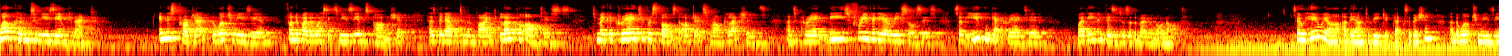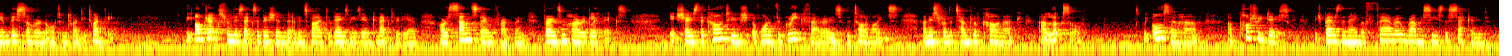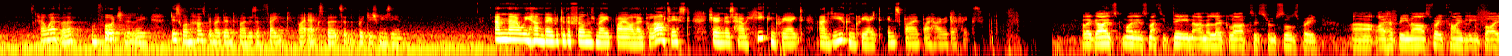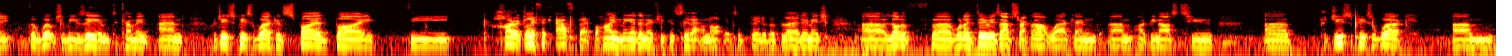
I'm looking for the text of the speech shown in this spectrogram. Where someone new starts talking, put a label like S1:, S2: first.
S1: Welcome to Museum Connect. In this project, the Wiltshire Museum, funded by the Wessex Museums Partnership, has been able to invite local artists to make a creative response to objects from our collections and to create these free video resources so that you can get creative whether you can visit us at the moment or not. So here we are at the Out of Egypt exhibition at the Wiltshire Museum this summer and autumn 2020. The objects from this exhibition that have inspired today's Museum Connect video are a sandstone fragment bearing some hieroglyphics. It shows the cartouche of one of the Greek pharaohs, the Ptolemites, and is from the Temple of Karnak at Luxor. We also have a pottery disc which bears the name of Pharaoh Ramesses II. However, unfortunately, this one has been identified as a fake by experts at the British Museum. And now we hand over to the films made by our local artist, showing us how he can create and you can create inspired by hieroglyphics.
S2: Hello guys, my name is Matthew Dean. I'm a local artist from Salisbury. Uh, I have been asked very kindly by the Wiltshire Museum to come in and produce a piece of work inspired by the hieroglyphic alphabet behind me. I don't know if you can see that or not. It's a bit of a blurred image. Uh, a lot of uh, what I do is abstract artwork and um, I've been asked to uh, produce a piece of work um,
